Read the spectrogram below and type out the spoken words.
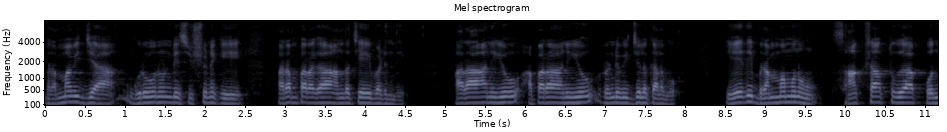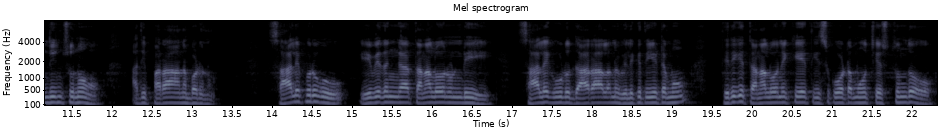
బ్రహ్మ విద్య గురువు నుండి శిష్యునికి పరంపరగా అందచేయబడింది. పరానియు అపరానియు రెండు విద్యలు కలవు. ఏది బ్రహ్మమును సాక్షాత్తుగా పొందించునో అది పరా అనబడును సాలెపురుగు ఏ విధంగా తనలో నుండి సాలెగూడు దారాలను వెలికితీయటము తిరిగి తనలోనికే తీసుకోవటము చేస్తుందో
